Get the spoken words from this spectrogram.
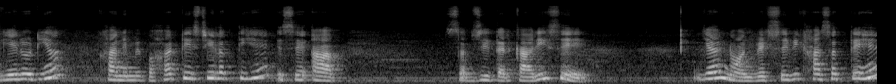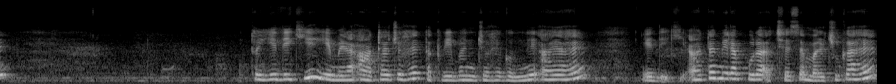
ये रोटियाँ खाने में बहुत टेस्टी लगती है। इसे आप सब्ज़ी तरकारी से या नॉनवेज से भी खा सकते हैं। तो ये देखिए, ये मेरा आटा जो है, तकरीबन जो है गुनने आया है। ये देखिए, आटा मेरा पूरा अच्छे से मल चुका है।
